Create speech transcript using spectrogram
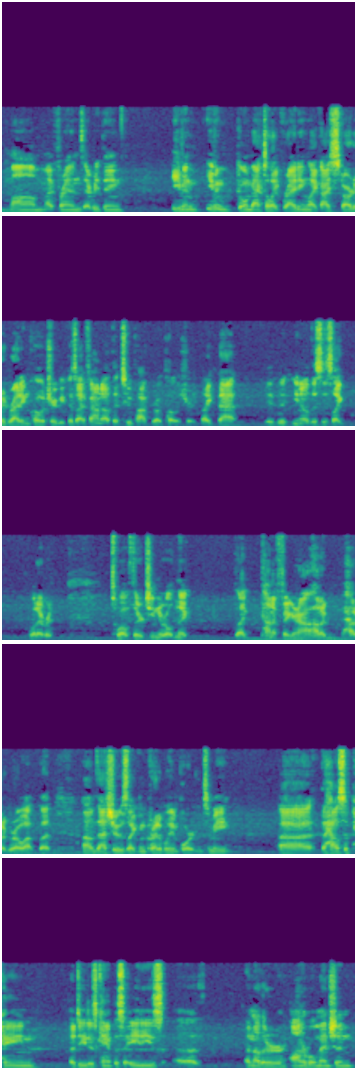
mom, my friends, everything. Even even going back to like writing, like I started writing poetry because I found out that Tupac wrote poetry. Like that, it- you know, this is like whatever 12, 13 year old Nick, like kind of figuring out how to how to grow up. But um, that shoe was like incredibly important to me. Uh, the House of Pain, Adidas Campus 80s, uh, another honorable mention,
